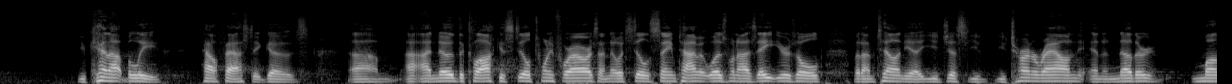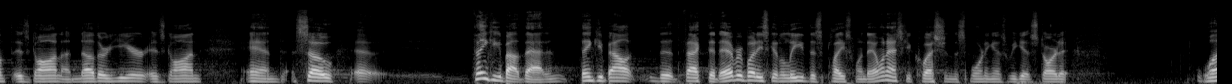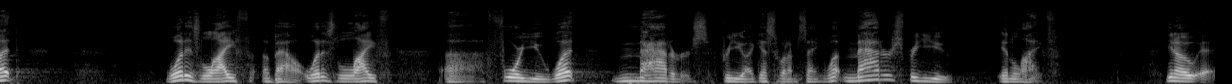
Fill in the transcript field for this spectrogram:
you cannot believe how fast it goes. Um, I, I, know the clock is still 24 hours. I know it's still the same time it was when I was eight years old. But I'm telling you, you just you, you turn around and another month is gone, another year is gone, and so. Uh, thinking about that and thinking about the fact that everybody's going to leave this place one day, I want to ask you a question this morning as we get started. What, what is life about? What is life uh, for you? What, matters for you? I guess what I'm saying. What matters for you in life? You know,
